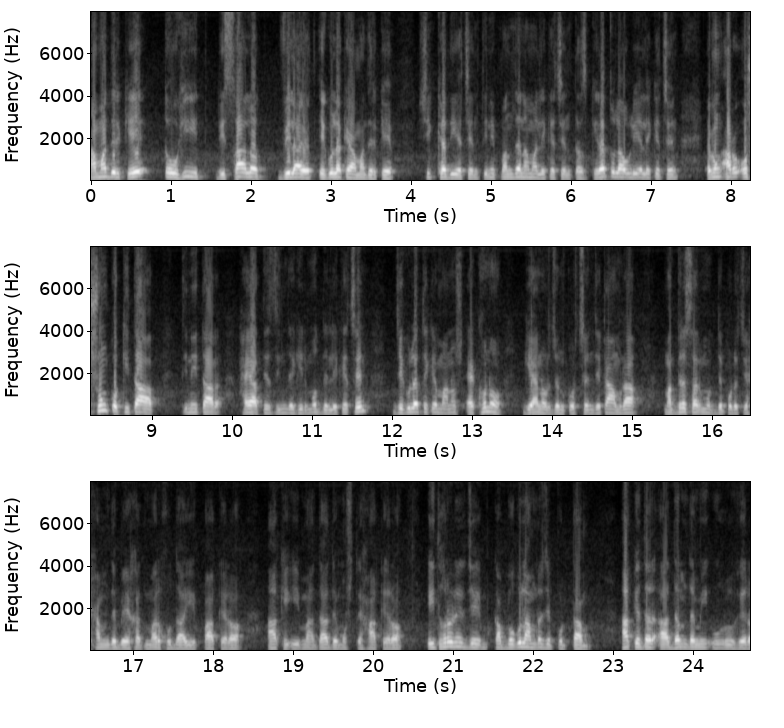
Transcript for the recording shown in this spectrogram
আমাদেরকে তৌহিদ, রিসালত ভিলায়ত এগুলাকে আমাদেরকে শিক্ষা দিয়েছেন। তিনি পন্দেনামা লিখেছেন, তাজকিরাতুল আউলিয়া লিখেছেন এবং আরও অসংখ্য কিতাব তিনি তার হায়াতে জিন্দগির মধ্যে লিখেছেন, যেগুলা থেকে মানুষ এখনও জ্ঞান অর্জন করছেন, যেটা আমরা মাদ্রাসার মধ্যে পড়েছি, হামদে বেখাদ মার খুদাই পাকের আকে ইমা দাদে মুস্তে হাকের। এই ধরনের যে কাব্যগুলো আমরা যে পড়তাম আকে দার আদম দমি উরু হের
